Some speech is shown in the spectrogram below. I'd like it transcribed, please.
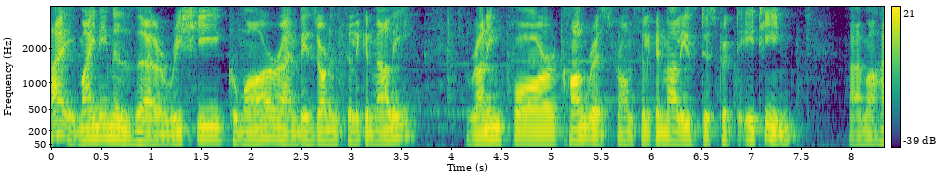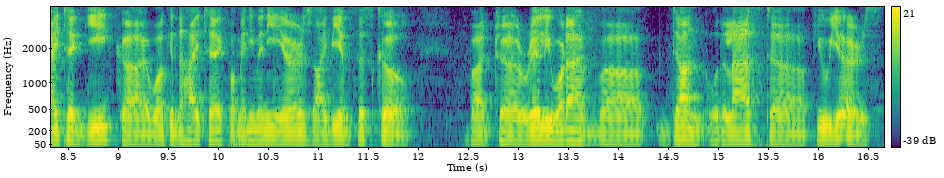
Hi, my name is uh, Rishi Kumar. I'm based out in Silicon Valley, running for Congress from Silicon Valley's District 18. I'm a high tech geek. I work in the high tech for many, many years, IBM Cisco. But uh, really, what I've uh, done over the last uh, few years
